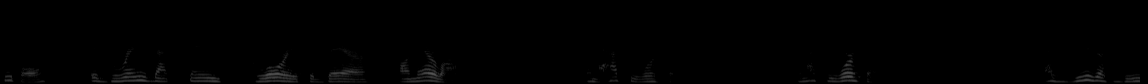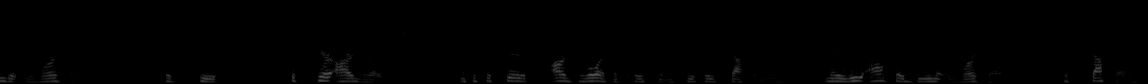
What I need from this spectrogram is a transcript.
people, it brings that same glory to bear on their lives. And that's worth it. And that's worth it as Jesus deemed it worth it to, to secure our grace and to secure our glorification through his suffering, may we also deem it worth it to suffer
